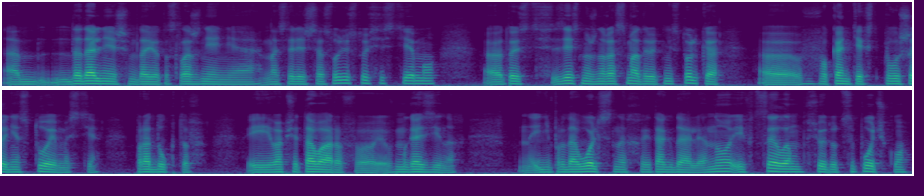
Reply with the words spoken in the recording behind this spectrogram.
до дальнейшем дает осложнения на сердечно-сосудистую систему. Э, то есть здесь нужно рассматривать не столько э, в контексте повышения стоимости продуктов и вообще товаров в магазинах, и непродовольственных и так далее, но и в целом всю эту цепочку,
